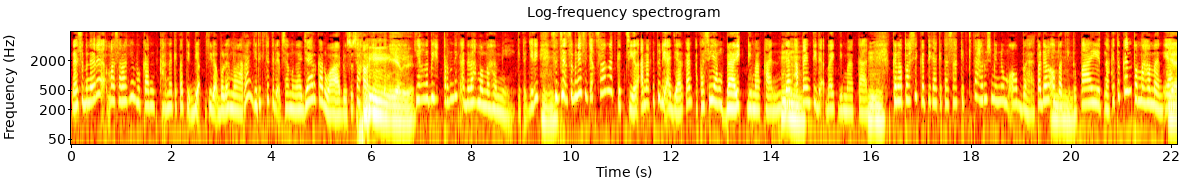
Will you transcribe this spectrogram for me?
Nah sebenarnya masalahnya bukan karena kita tidak tidak boleh melarang, jadi kita tidak bisa mengajarkan. Waduh susah kalau kayak gitu. iya benar. Yang lebih penting adalah memahami gitu. Jadi Hmm. sejak sebenarnya sejak sangat kecil anak itu diajarkan apa sih yang baik dimakan dan Hmm. apa yang tidak baik dimakan. Mm-mm. Kenapa sih ketika kita sakit kita harus minum obat? Padahal obat Mm-mm. itu pahit. Nah, itu kan pemahaman ya. Ya,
